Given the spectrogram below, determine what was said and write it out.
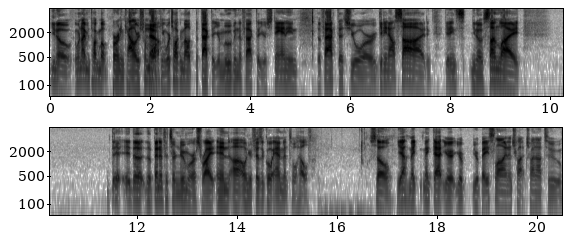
you know, we're not even talking about burning calories from No. walking. We're talking about the fact that you're moving, the fact that you're standing, the fact that you're getting outside, getting, you know, sunlight. The, the, the benefits are numerous, right? And uh, on your physical and mental health. So yeah, make make that your your your baseline and try try not to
